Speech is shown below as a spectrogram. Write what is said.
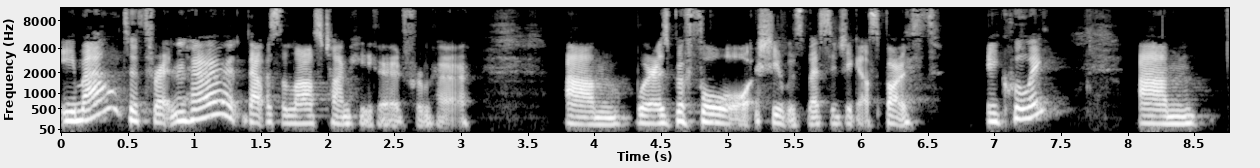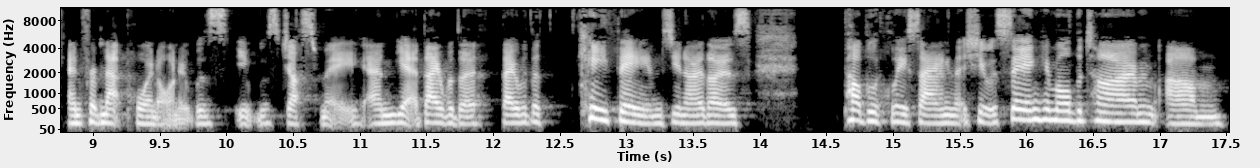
email to threaten her. That was the last time he heard from her. Um, whereas before, she was messaging us both equally. Um, and from that point on it was it was just me. And yeah they were the they were the key themes you know those publicly saying that she was seeing him all the time um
